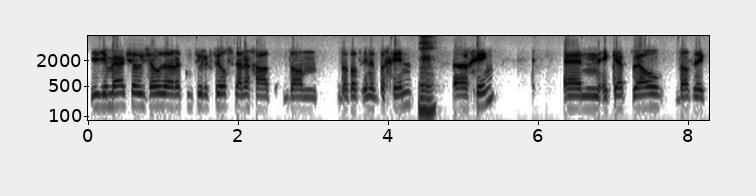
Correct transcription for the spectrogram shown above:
je, je merkt sowieso dat het natuurlijk veel sneller gaat dan dat dat in het begin Mhm. eh, ging. En ik heb wel dat ik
